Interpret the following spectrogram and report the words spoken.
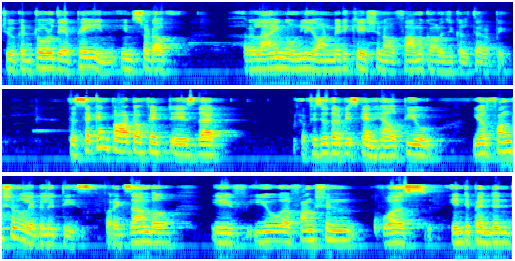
to control their pain instead of relying only on medication or pharmacological therapy. The second part of it is that a physiotherapist can help you your functional abilities. For example, if your function was independent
